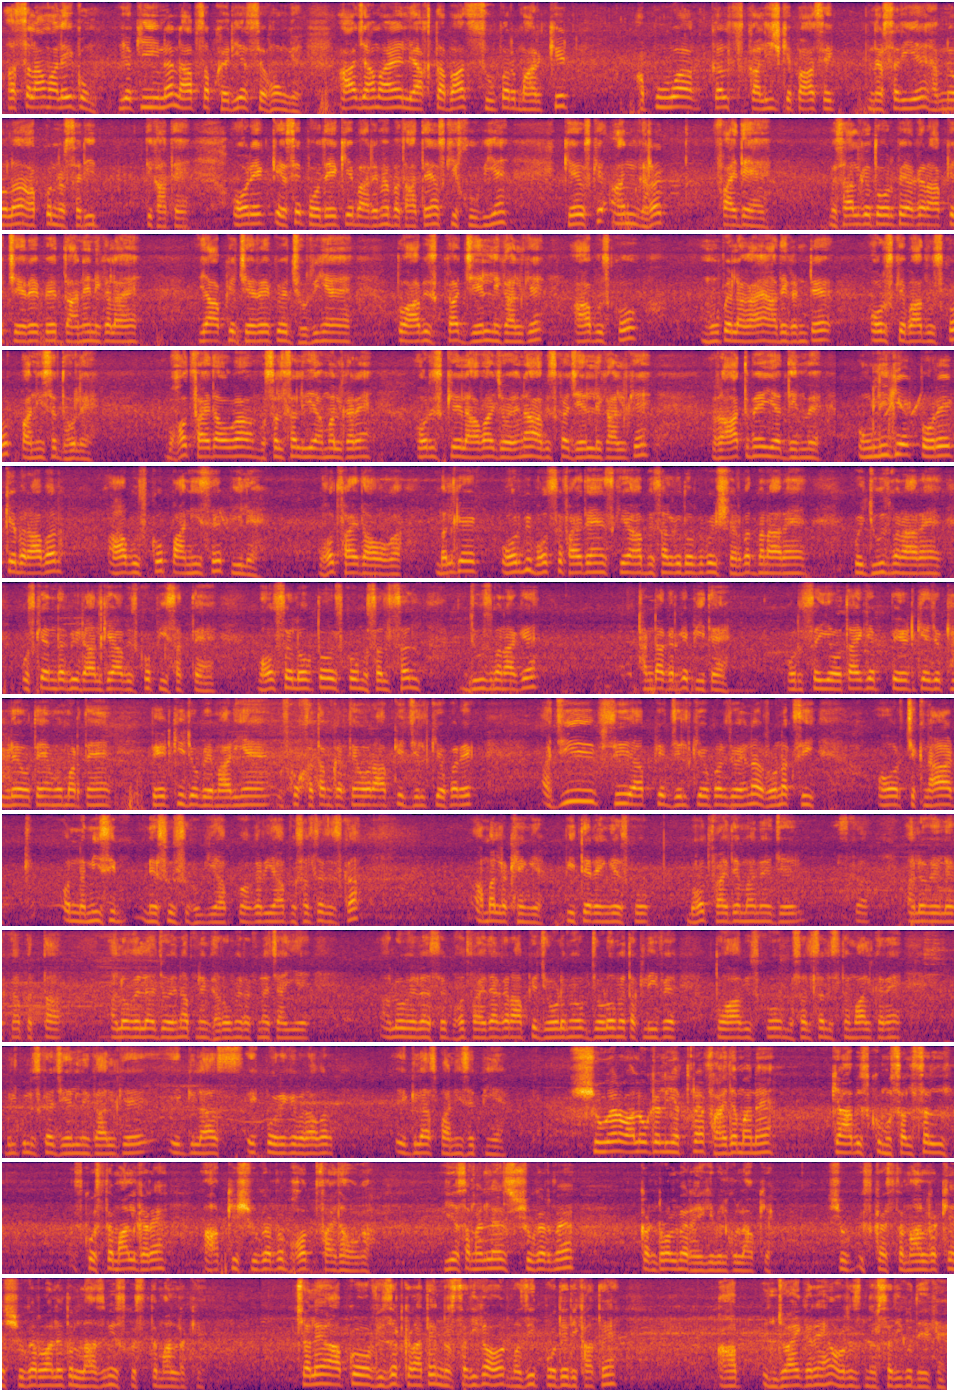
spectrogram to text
अस्सलाम वालेकुम यकीनन आप सब खैरियत से होंगे। आज हम आए लियाकताबाद सुपर मार्केट अपुआ गर्ल्स कॉलेज के पास एक नर्सरी है। हमने बोला, आपको नर्सरी दिखाते हैं। और एक ऐसे पौधे के बारे में बताते हैं, उसकी खूबियाँ कि उसके अनघरत फ़ायदे हैं। मिसाल के तौर पे अगर आपके चेहरे पे दाने निकल आएँ या आपके चेहरे पे झुर्रियाँ हैं तो आप इसका जेल निकाल के आप उसको मुँह पे लगाएँ आधे घंटे और उसके बाद उसको पानी से धो लें। बहुत फ़ायदा होगा, मुसलसल ये अमल करें। और इसके अलावा जो है ना, आप इसका जेल निकाल के रात में या दिन में उंगली के एक तोरे के बराबर आप उसको पानी से पी लें। बहुत फ़ायदा होगा। बल्कि और भी बहुत से फ़ायदे हैं इसके। आप मिसाल के तौर पे कोई शरबत बना रहे हैं, कोई जूस बना रहे हैं, उसके अंदर भी डाल के आप इसको पी सकते हैं। बहुत से लोग तो इसको मुसलसल जूस बना के ठंडा करके पीते हैं। और उससे ये होता है कि पेट के जो कीड़े होते हैं, वो मरते हैं। पेट की जो बीमारियाँ हैं, उसको ख़त्म करते हैं और आपकी जल्द के ऊपर एक अजीब सी आपके जल्द के ऊपर जो है ना रौनक सी और चिकनाहट और नमी सी महसूस होगी आपको। अगर ये आप मुसलसल इसका अमल रखेंगे, पीते रहेंगे इसको, बहुत फ़ायदेमंद है जेल, इसका एलोवेला का पत्ता एलोवेला जो है ना अपने घरों में रखना चाहिए। एलोवेला से बहुत फ़ायदा अगर आपके जोड़ में, जोड़ों में तकलीफ़ है तो आप इसको मुसलसल इस्तेमाल करें। बिल्कुल इसका जेल निकाल के एक गिलास, एक पोरे के बराबर एक गिलास पानी से पिएँ। शुगर वालों के लिए इतना फ़ायदेमंद है कि आप इसको मुसलसल इसको इस्तेमाल करें, आपकी शुगर में बहुत फ़ायदा होगा। ये समझ लें शुगर में कंट्रोल में रहेगी बिल्कुल आपके। इसका इस्तेमाल रखें, शुगर वाले तो लाजमी इसको इस्तेमाल रखें। चलें, आपको विज़िट कराते हैं नर्सरी का और मज़ीद पौधे दिखाते हैं। आप इंजॉय करें और इस नर्सरी को देखें।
